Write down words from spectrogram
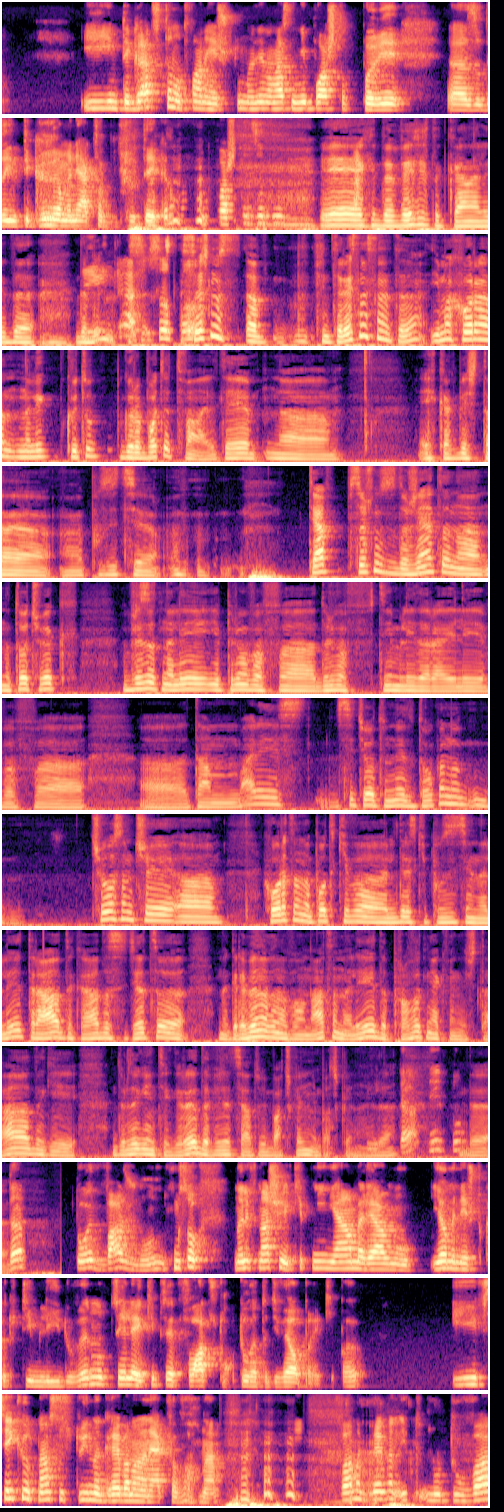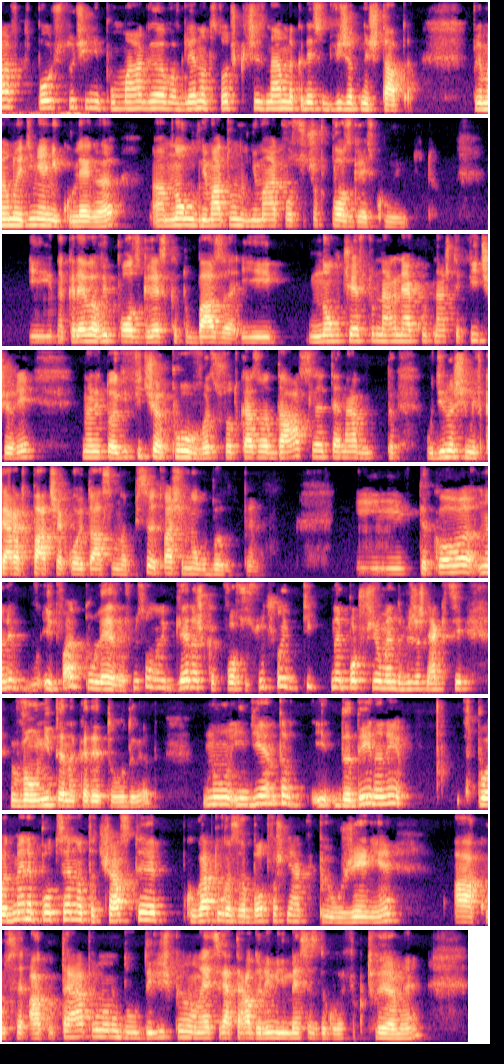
И интеграцията на това нещо, нали, на нас не ни плащат пари, а, за да интегрираме някаква библиотека, но плащат за да... Ех, да беше така, нали, да... да... И, да с... Всъщност, а, в интересна сната има хора, нали, които го работят това, нали, те... А... Ех, как беше тая а, позиция? тя всъщност задълженията на, на този човек влизат, нали, и примерно в, а, дори в тим лидера или в а, а, там, айде, CTO-то не е до толкова, но чувал съм, че а, хората на по-такива лидерски позиции, нали, трябва така да седят на гребена на вълната, нали, да пробват някакви неща, да ги, дори да ги интегрират, да видят цялото и бачка или не бачка. Нали, да, да, не, то, да. да, то е важно. В смисъл, нали, в нашия екип ние нямаме реално, имаме нещо като тим лидове, но целият екип е флат структурата, девелопер екипа. И всеки от нас се стои на гребана на някаква вълна. И това нагребан, но това в повечето случаи ни помага в гледната точка, че знаем на къде се движат нещата. Примерно един ни колега много внимателно внимава какво се случва в Postgres комьюнитито. И на къде върви Postgres като база. И много често на някои от нашите фичери нали, той ги фичър прува, защото казва да, след една година ще ми вкарат пача, който аз съм написал и това ще е много бързо, примерно. И такова, нали, и това е полезно. В смисъл, нали, гледаш какво се случва и ти не почваш в момент да виждаш някакви вълните на където ударят. Но индиента даде, нали, според мен е по-ценната част е, когато разработваш някакво приложение, ако, се, ако трябва, примерно, да отделиш, примерно, не сега трябва да отделим месец да го рефакторираме,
